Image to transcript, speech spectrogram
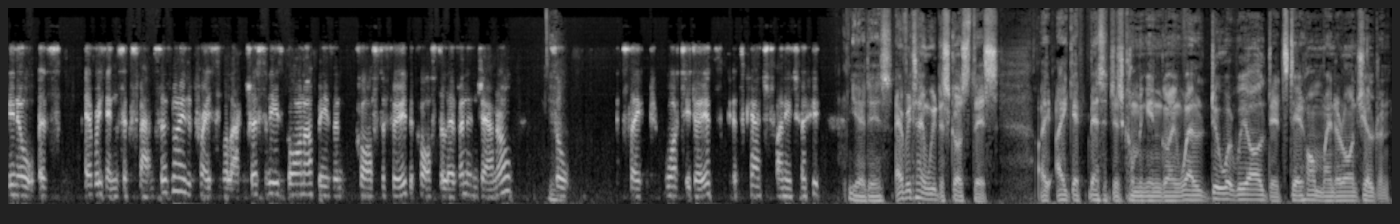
You know, it's everything's expensive now. The price of electricity is going up, even cost of food, the cost of living in general. So it's like what do you do. It's it's catch twenty two. Yeah, it is. Every time we discuss this, I, I get messages coming in going, "Well, do what we all did: stay at home, mind our own children."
